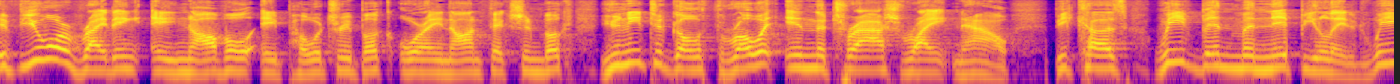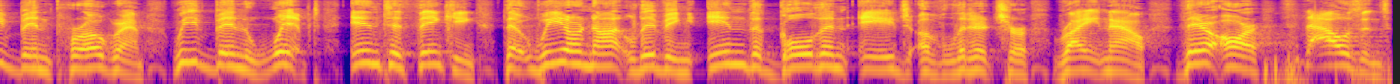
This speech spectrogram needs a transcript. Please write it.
If you are writing a novel, a poetry book, or a nonfiction book, you need to go throw it in the trash right now because we've been manipulated. We've been programmed. We've been whipped into thinking that we are not living in the golden age of literature right now. There are thousands,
